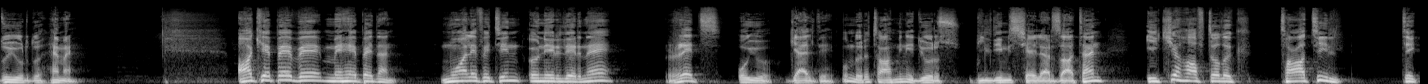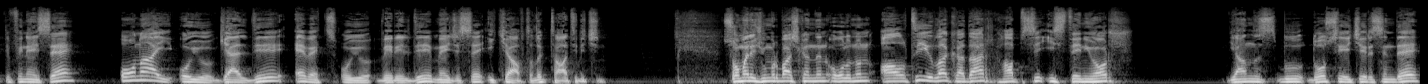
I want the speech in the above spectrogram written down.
duyurdu hemen. AKP ve MHP'den muhalefetin önerilerine red oyu geldi. Bunları tahmin ediyoruz bildiğimiz şeyler zaten. İki haftalık tatil teklifine ise onay oyu geldi. Evet oyu verildi meclise iki haftalık tatil için. Somali Cumhurbaşkanı'nın oğlunun 6 yıla kadar hapsi isteniyor. Yalnız bu dosya içerisinde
